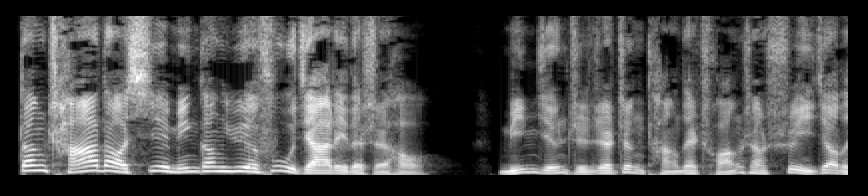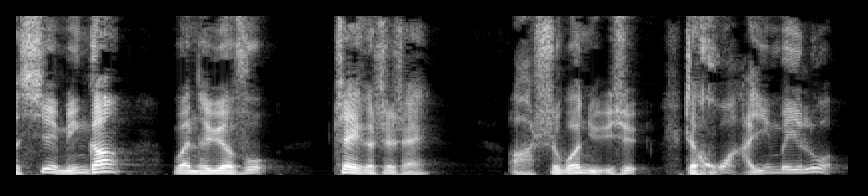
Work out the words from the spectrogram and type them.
当查到谢明刚岳父家里的时候，民警指着正躺在床上睡觉的谢明刚，问他岳父：“这个是谁？”啊，是我女婿。这话音未落，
